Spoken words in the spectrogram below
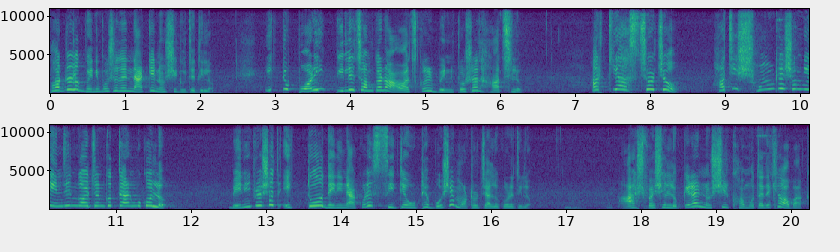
ভদ্রলোক বেণীপ্রসাদের নাকে নসি গুঁজে দিল। একটু পরেই পিলে চমকানো আওয়াজ করে বেণীপ্রসাদ হাঁচল। আর কি আশ্চর্য! হাঁচির সঙ্গে সঙ্গে ইঞ্জিন গর্জন করতে আরম্ভ করল। বেণীপ্রসাদ একটুও দেরি না করে সিটে উঠে বসে মোটর চালু করে দিল। আশপাশের লোকেরা নসির ক্ষমতা দেখে অবাক।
